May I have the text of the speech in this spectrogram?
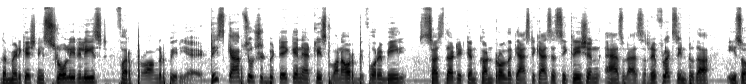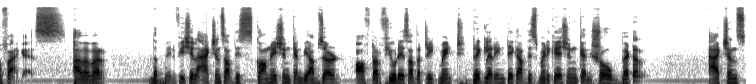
the medication is slowly released for a prolonged period. This capsule should be taken at least one hour before a meal such that it can control the gastric acid secretion as well as reflux into the esophagus. However, the beneficial actions of this combination can be observed after few days of the treatment. Regular intake of this medication can show better actions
